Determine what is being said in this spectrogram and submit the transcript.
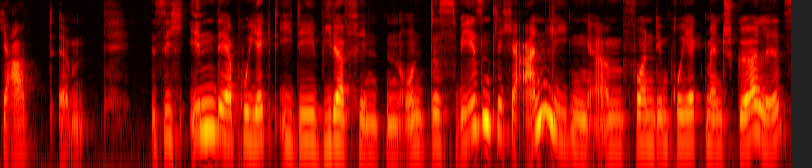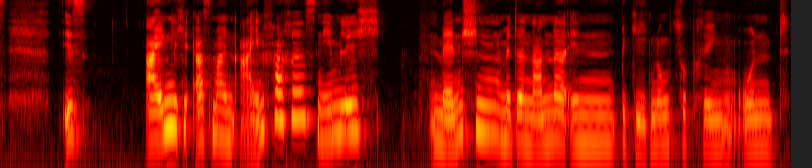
ja, ähm, sich in der Projektidee wiederfinden. Und das wesentliche Anliegen ähm, von dem Projekt Mensch Görlitz ist eigentlich erstmal ein einfaches, nämlich Menschen miteinander in Begegnung zu bringen und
